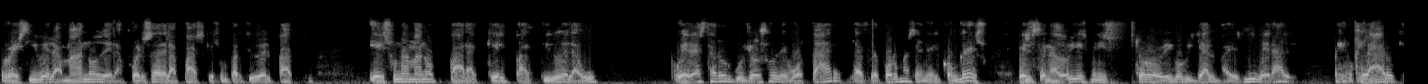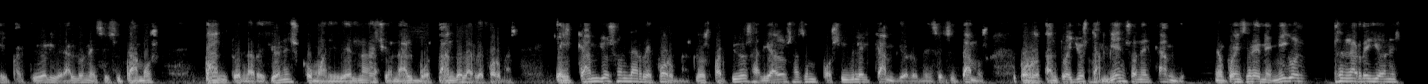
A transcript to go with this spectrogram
recibe la mano de la Fuerza de la Paz, que es un partido del pacto, es una mano para que el partido de la U pueda estar orgulloso de votar las reformas en el Congreso. El senador y exministro Rodrigo Villalba es liberal, pero claro que el Partido Liberal lo necesitamos tanto en las regiones como a nivel nacional votando las reformas. El cambio son las reformas. Los partidos aliados hacen posible el cambio, lo necesitamos. Por lo tanto, ellos también son el cambio. No pueden ser enemigos en las regiones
